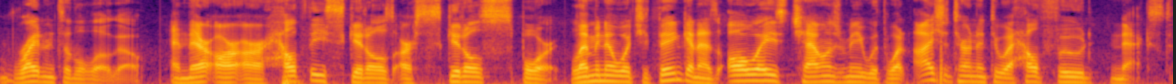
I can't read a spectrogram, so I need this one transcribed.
right into the logo and there are our healthy Skittles, our Skittles Sport. Let me know what you think, and as always, challenge me with what I should turn into a health food next.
